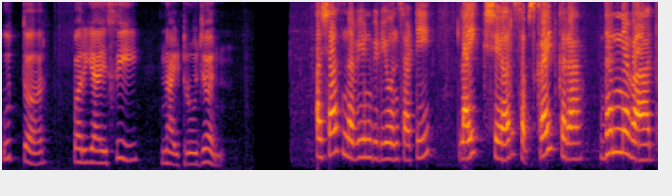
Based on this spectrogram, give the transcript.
उत्तर पर्याय सी नायट्रोजन. अशाच नवीन व्हिडिओंसाठी लाईक शेअर सबस्क्राईब करा. धन्यवाद.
